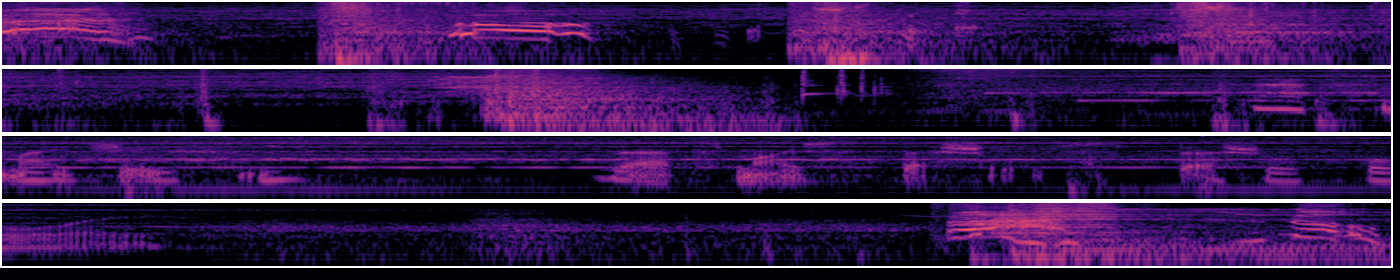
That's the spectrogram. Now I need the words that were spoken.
Ah! Oh! That's my Jason. That's my special, special boy. No!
